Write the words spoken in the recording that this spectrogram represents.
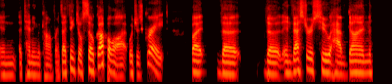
and attending the conference. I think you'll soak up a lot, which is great, but the the investors who have done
